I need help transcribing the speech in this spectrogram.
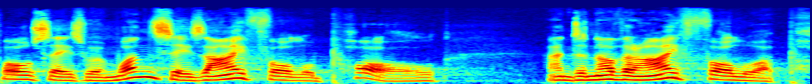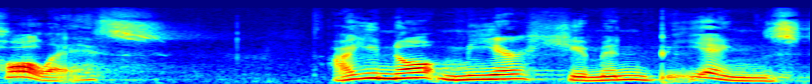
Paul says, when one says, I follow Paul, and another, I follow Apollos, are you not mere human beings?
